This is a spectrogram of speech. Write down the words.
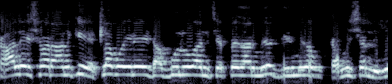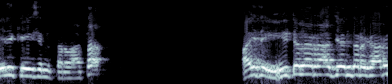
కాళేశ్వరానికి ఎట్లా పోయినాయి డబ్బులు అని చెప్పేదాని మీద దీని మీద ఒక కమిషన్ నివేదిక వేసిన తర్వాత అయితే ఈటల రాజేందర్ గారు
